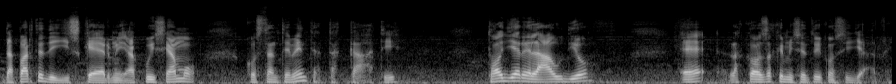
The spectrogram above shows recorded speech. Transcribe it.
da parte degli schermi a cui siamo costantemente attaccati togliere l'audio è la cosa che mi sento di consigliarvi.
